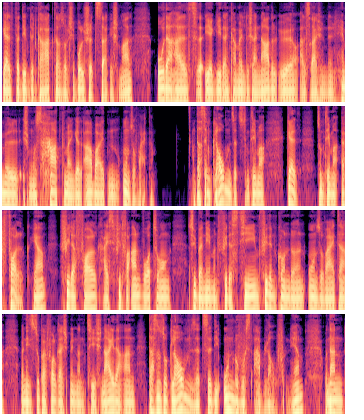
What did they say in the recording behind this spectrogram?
Geld verdient den Charakter, solche Bullshits, sag ich mal. Oder halt, äh, ihr geht ein Kamel durch ein Nadelöhr als Reich in den Himmel, ich muss hart für mein Geld arbeiten und so weiter. Das sind Glaubenssätze zum Thema Geld, zum Thema Erfolg, ja. Viel Erfolg heißt viel Verantwortung zu übernehmen für das Team, für den Kunden und so weiter. Wenn ich super erfolgreich bin, dann ziehe ich Neider an. Das sind so Glaubenssätze, die unbewusst ablaufen, ja. Und dann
